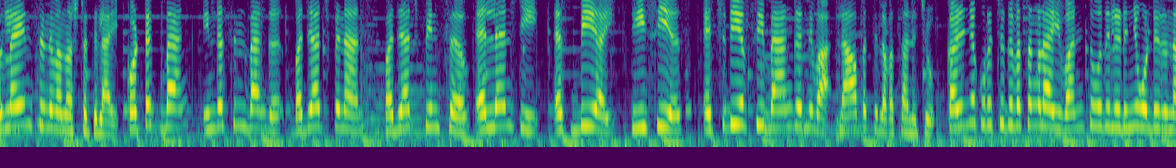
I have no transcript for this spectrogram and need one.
Reliance എന്നിവ നഷ്ടത്തിലായി. Kotak Bank IndusInd Bank Bajaj Finance Bajaj Finserv L N T S B I T C S H D F C Bank എന്നിവ ലാഭത്തിൽ അവസാനിച്ചു. കഴിഞ്ഞ കുറച്ചു ദിവസങ്ങളായി വൻതോതിൽ ഇടിഞ്ഞുകൊണ്ടിരുന്ന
